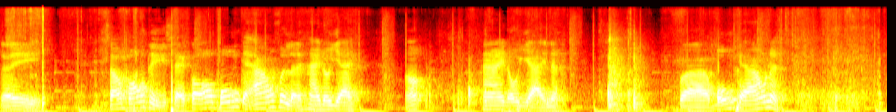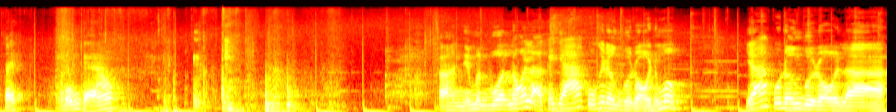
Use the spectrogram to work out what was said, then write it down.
Đây 6 món thì sẽ có bốn cái áo với lại hai đôi giày. Đó hai đôi giày nè và bốn cái áo nè. Đây bốn cái áo. À, như mình quên nói là cái giá của cái đơn vừa rồi đúng không? Giá của đơn vừa rồi là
